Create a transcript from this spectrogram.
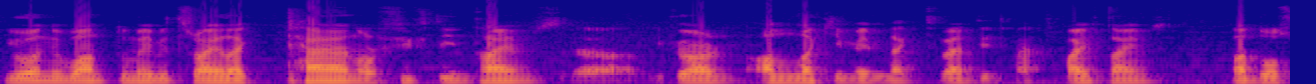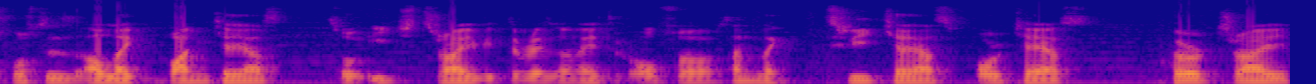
You only want to maybe try like 10 or 15 times. Uh, if you are unlucky maybe like 20 25 times. But those forces are like 1 chaos. So each try with the resonator also something like 3 chaos 4 chaos per try.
